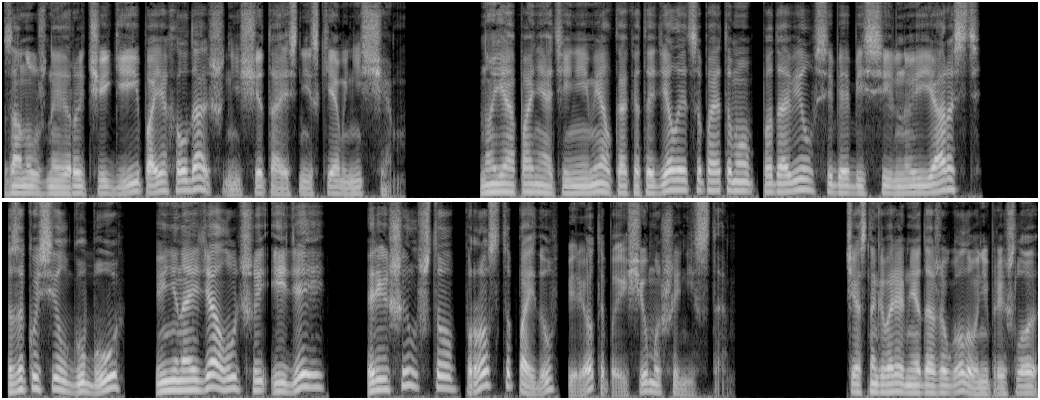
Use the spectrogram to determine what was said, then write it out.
за нужные рычаги и поехал дальше, не считаясь ни с кем и ни с чем. Но я понятия не имел, как это делается, поэтому подавил в себе бессильную ярость, закусил губу и, не найдя лучшей идеи, решил, что просто пойду вперед и поищу машиниста. Честно говоря, мне даже в голову не пришло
